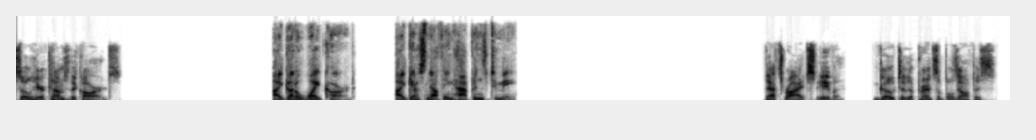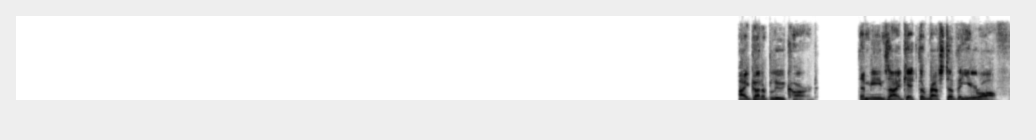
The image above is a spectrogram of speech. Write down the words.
So here comes the cards. I got a white card. I guess nothing happens to me. That's right, Stephen. Go to the principal's office. I got a blue card. That means I get the rest of the year off.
